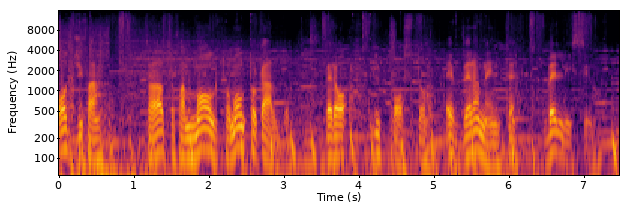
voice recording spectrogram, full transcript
Oggi fa, tra l'altro fa molto molto caldo, però il posto è veramente bellissimo.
